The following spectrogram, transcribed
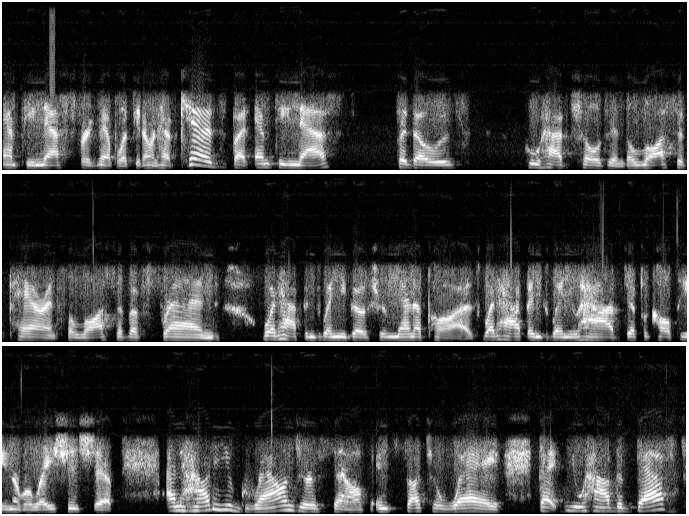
empty nest, for example, if you don't have kids, but empty nest for those who have children, the loss of parents, the loss of a friend, what happens when you go through menopause, what happens when you have difficulty in a relationship, and how do you ground yourself in such a way that you have the best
